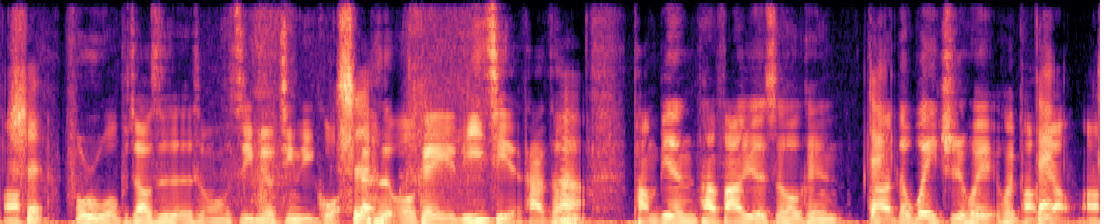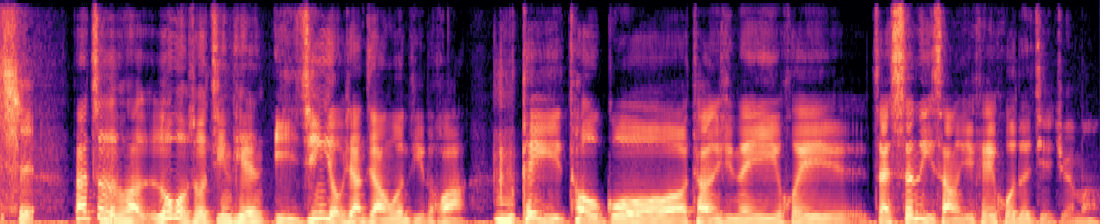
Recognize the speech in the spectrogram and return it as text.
啊。是。副乳我不知道是什么，我自己没有经历过，但是我可以理解它从旁边它发育的时候，可能它的位置会会跑掉啊。是，那这个的话，如果说今天已经有像这样问题的话，嗯，可以透过调整型内衣会在生理上也可以获得解决吗？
